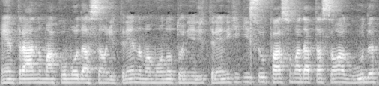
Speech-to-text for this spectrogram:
entrar numa acomodação de treino, numa monotonia de treino e que isso faça uma adaptação aguda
